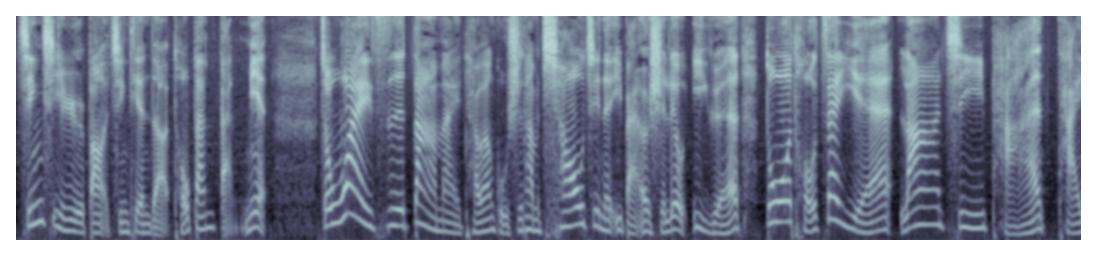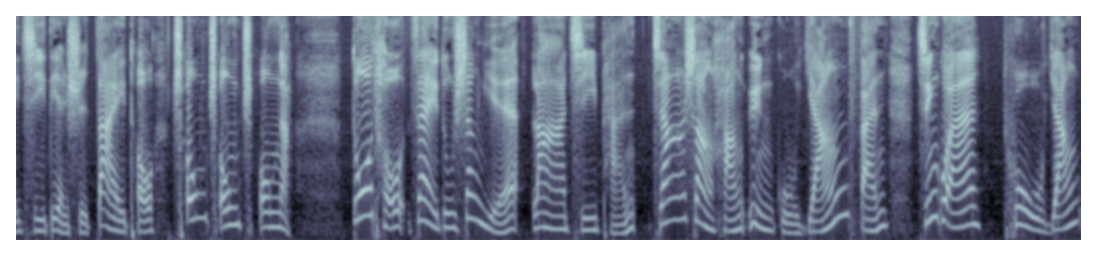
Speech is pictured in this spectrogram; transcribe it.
经济日报》今天的头版版面，这外资大买台湾股市，他们敲进了一百二十六亿元，多头在演垃圾盘，台积电是带头冲冲冲啊！多头再度上演垃圾盘，加上航运股扬帆，尽管土洋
